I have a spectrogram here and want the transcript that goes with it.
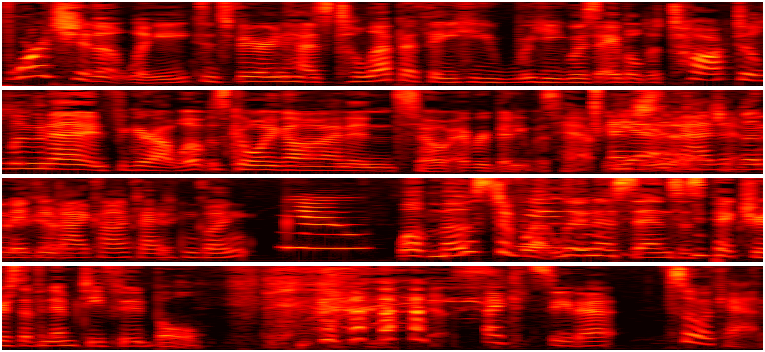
fortunately, since Varian has telepathy, he he was able to talk to Luna and figure out what was going on, and so everybody was happy. I Yeah. just imagine them making eye contact and going, "Meow." well, most of what Luna sends is pictures of an empty food bowl. I can see that. So a cat.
